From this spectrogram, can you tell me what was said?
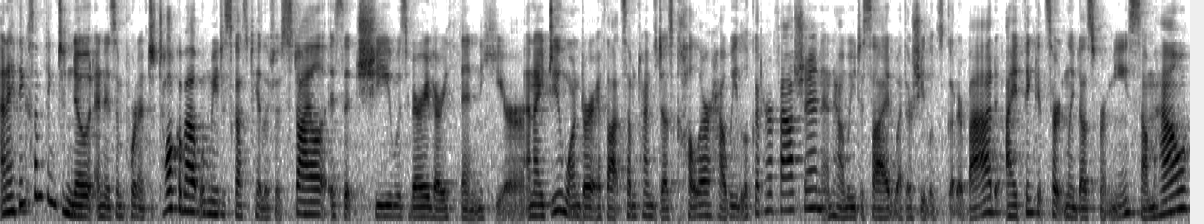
And I think something to note and is important to talk about when we discuss Taylor Swift's style is that she was very, very thin here. And I do wonder if that sometimes does color how we look at her fashion and how we decide whether she looks good or bad. I think it certainly does for me somehow,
